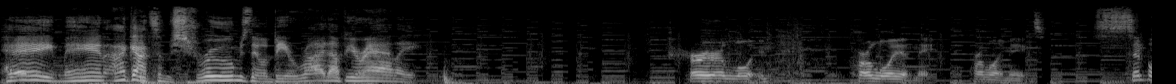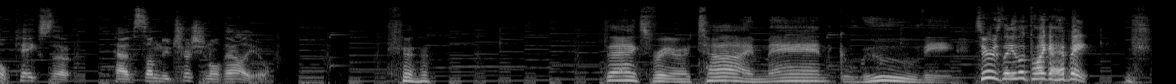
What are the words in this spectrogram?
Hey, man, I got some shrooms that would be right up your alley. perloy, perloy mate, perloy mates. Simple cakes that have some nutritional value. Thanks for your time, man. Groovy. Seriously, you look like a hippie.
